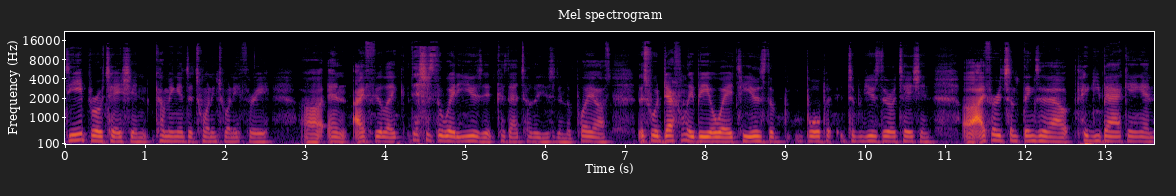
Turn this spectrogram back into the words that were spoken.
deep rotation coming into 2023. Uh, and I feel like this is the way to use it because that's how they use it in the playoffs. This would definitely be a way to use the bullpen to use the rotation. Uh, I've heard some things about piggybacking, and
